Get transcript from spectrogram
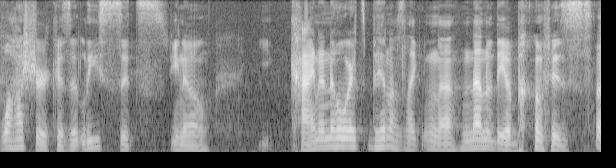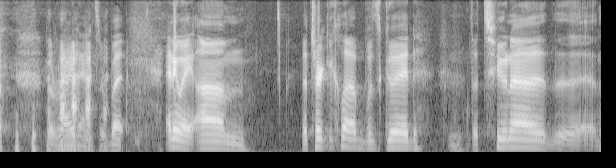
washer, because at least it's you know." You kind of know where it's been. I was like, no, none of the above is the right answer. But anyway, um, the turkey club was good. The tuna, uh,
